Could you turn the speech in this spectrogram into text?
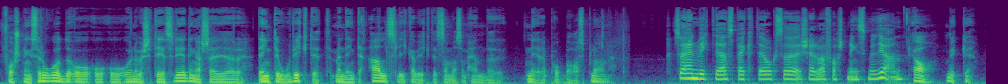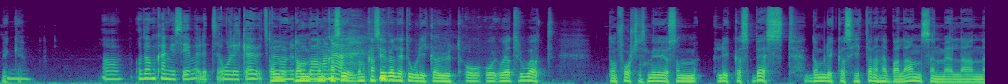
forskningsråd och, och, och universitetsledningar säger, det är inte oviktigt men det är inte alls lika viktigt som vad som händer nere på basplanet. Så en viktig aspekt är också själva forskningsmiljön? Ja, mycket, mycket. Mm. Ja, och de kan ju se väldigt olika ut beroende de, på var de man är. Se, de kan se väldigt olika ut och, och, och jag tror att de forskningsmiljöer som lyckas bäst, de lyckas hitta den här balansen mellan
